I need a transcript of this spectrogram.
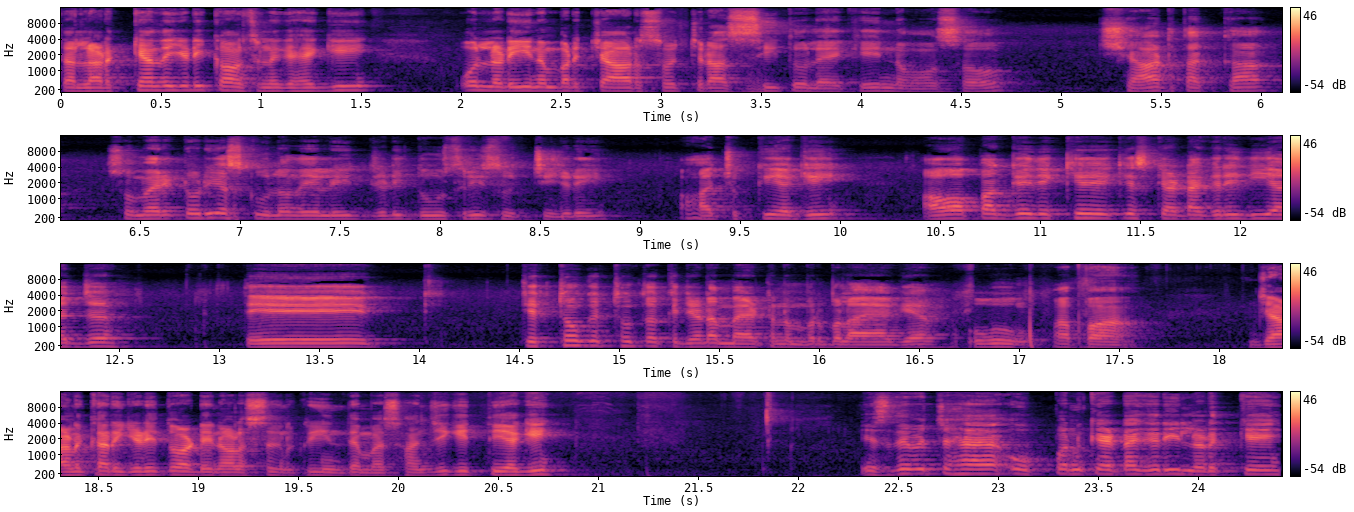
ਤਾਂ ਲੜਕਿਆਂ ਦੀ ਜਿਹੜੀ ਕਾਉਂਸਲਿੰਗ ਹੈਗੀ, ਉਹ ਲੜੀ ਨੰਬਰ 484 ਤੋਂ ਲੈ ਕੇ 966 ਤੱਕ ਆ। ਸੋ ਮੈਰੀਟੋਰੀਅਸ ਸਕੂਲਾਂ ਦੇ ਲਈ ਜਿਹੜੀ ਦੂਸਰੀ ਸੂਚੀ ਜਿਹੜੀ ਆ ਚੁੱਕੀ ਹੈਗੀ, ਆਓ ਆਪਾਂ ਅੱਗੇ ਦੇਖੀਏ ਕਿਸ ਕੈਟਾਗਰੀ ਦੀ ਅੱਜ। ਤੇ ਕਿੱਥੋਂ ਕਿੱਥੋਂ ਤੱਕ ਜਿਹੜਾ ਮੈਰਿਟ ਨੰਬਰ ਬੁਲਾਇਆ ਗਿਆ, ਉਹ ਆਪਾਂ ਜਾਣਕਾਰੀ ਜਿਹੜੀ ਤੁਹਾਡੇ ਨਾਲ ਸਕਰੀਨ ਤੇ ਮੈਂ ਸਾਂਝੀ ਕੀਤੀ ਹੈਗੀ। ਇਸ ਦੇ ਵਿੱਚ ਹੈ ਓਪਨ ਕੈਟਾਗਰੀ ਲੜਕੇ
